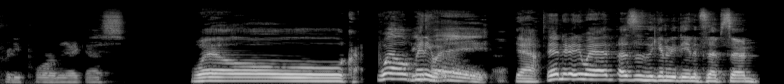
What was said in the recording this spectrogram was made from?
pretty poorly, I guess. Well, crap. Well, anyway, yeah. And anyway, this is going to be the end of this episode.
